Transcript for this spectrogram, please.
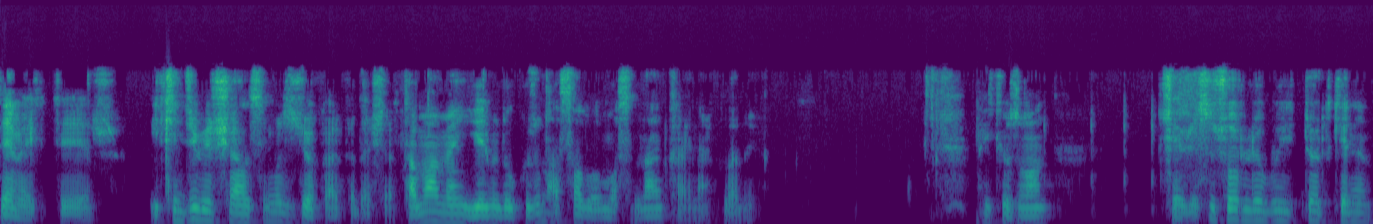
demektir. İkinci bir şansımız yok arkadaşlar. Tamamen 29'un asal olmasından kaynaklanıyor. Peki o zaman çevresi soruluyor bu dikdörtgenin.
